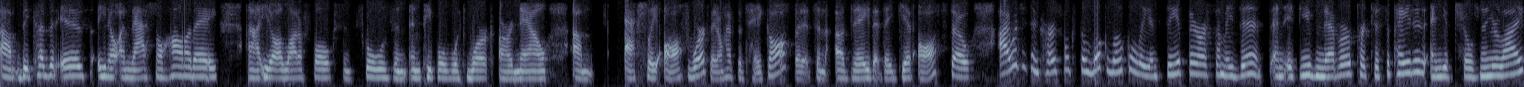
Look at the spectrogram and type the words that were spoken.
Um, because it is, you know, a national holiday. Uh, you know, a lot of folks and schools and, and people with work are now um, actually off work. They don't have to take off, but it's an, a day that they get off. So I would just encourage folks to look locally and see if there are some events. And if you've never participated and you have children in your life,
